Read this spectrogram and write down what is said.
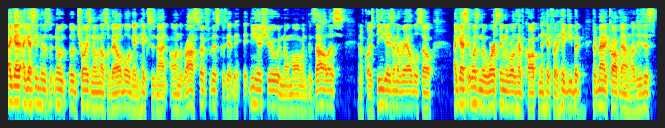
I guess, I guess there's no, no choice, no one else available. Again, Hicks is not on the roster for this because he had the knee issue, and no Marwin Gonzalez, and of course DJ's unavailable. So I guess it wasn't the worst thing in the world to have Carpenter hit for Higgy, but but Matt Carpenter, I don't know. He just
